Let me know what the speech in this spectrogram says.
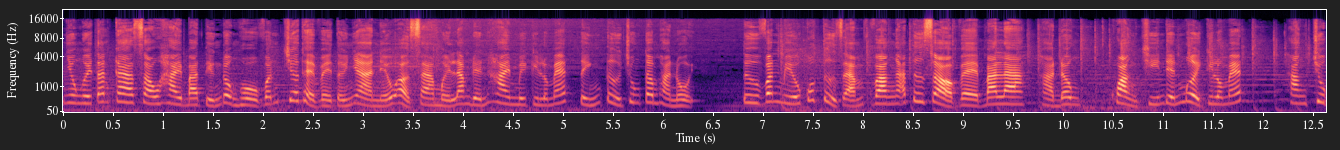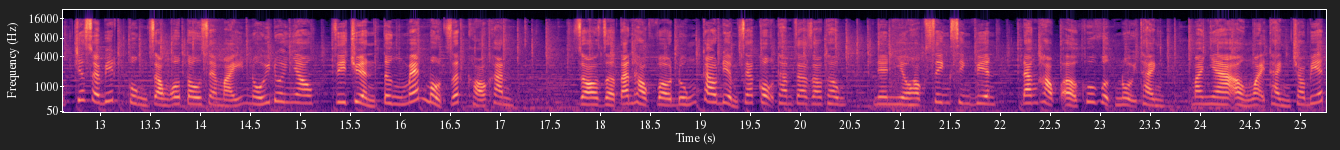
nhiều người tan ca sau 2-3 tiếng đồng hồ vẫn chưa thể về tới nhà nếu ở xa 15 đến 20 km tính từ trung tâm Hà Nội. Từ Văn Miếu Quốc Tử Giám và ngã tư sở về Ba La, Hà Đông khoảng 9 đến 10 km. Hàng chục chiếc xe buýt cùng dòng ô tô xe máy nối đuôi nhau di chuyển từng mét một rất khó khăn. Do giờ tan học vào đúng cao điểm xe cộ tham gia giao thông nên nhiều học sinh, sinh viên đang học ở khu vực nội thành mà nhà ở ngoại thành cho biết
